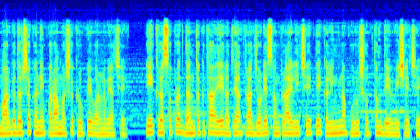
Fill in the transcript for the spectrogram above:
માર્ગદર્શક અને પરામર્શક રૂપે વર્ણવ્યા છે. એક રસપ્રદ દંતકથા એ રથયાત્રા જોડે સંકળાયેલી છે તે કલિંગના પુરુષોત્તમ દેવ વિશે છે.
